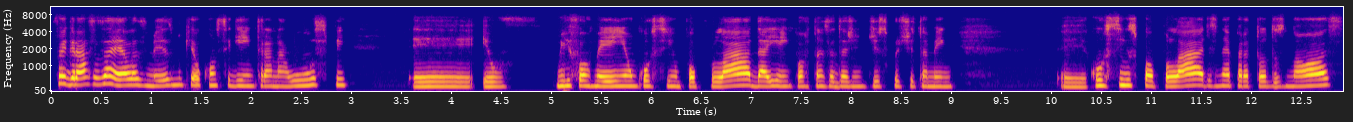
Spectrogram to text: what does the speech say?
foi graças a elas mesmo que eu consegui entrar na USP. É, eu me formei em um cursinho popular, daí a importância da gente discutir também é, cursinhos populares, né, para todos nós.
